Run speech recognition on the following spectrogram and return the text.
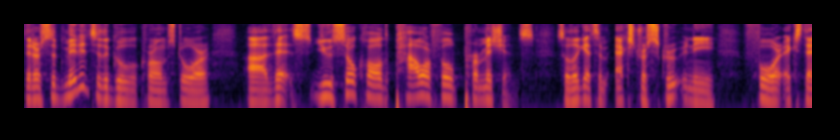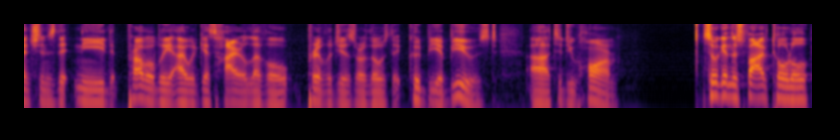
that are submitted to the Google Chrome Store uh, that use so called powerful permissions. So they'll get some extra scrutiny for extensions that need probably, I would guess, higher level privileges or those that could be abused uh, to do harm. So again, there's five total,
